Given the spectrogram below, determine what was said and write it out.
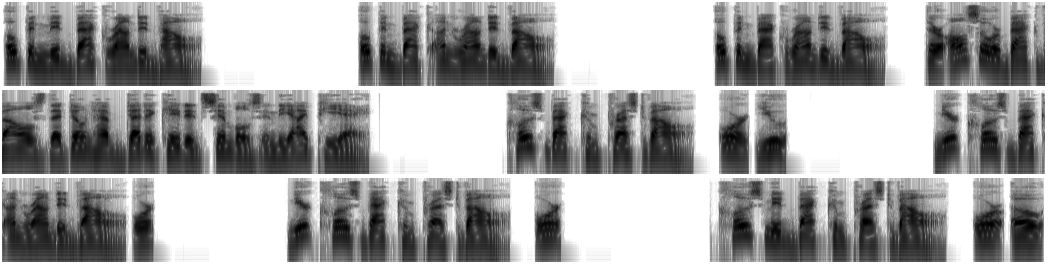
Open mid back rounded vowel. Open back unrounded vowel. Open back rounded vowel. There also are back vowels that don't have dedicated symbols in the IPA Close back compressed vowel, or u Near close back unrounded vowel or Near close back compressed vowel, or Close mid back compressed vowel, or o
